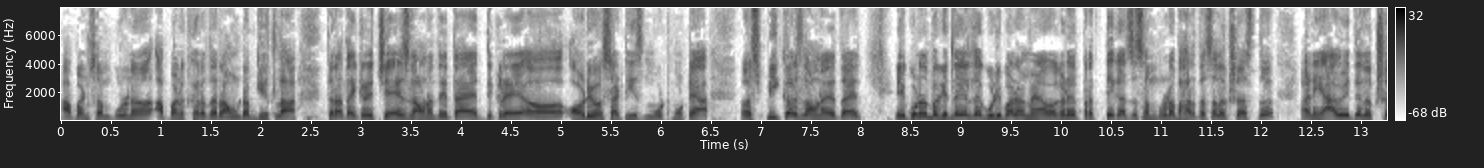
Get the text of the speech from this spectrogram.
आपण संपूर्ण आपण खरं तर राऊंडअप घेतला. तर आता इकडे चेअर्स लावण्यात येत आहेत तिकडे ऑडिओ ऑडिओसाठी मोठमोठ्या स्पीकर्स लावण्यात येत आहेत. एकूणच बघितलं गेलं तर गुढीपाडवा मेळाव्याकडे प्रत्येकाचं संपूर्ण भारताचं लक्ष असतं आणि यावेळी ते लक्ष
